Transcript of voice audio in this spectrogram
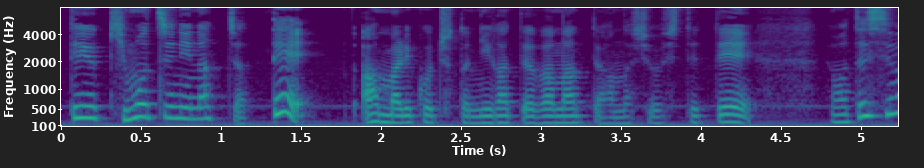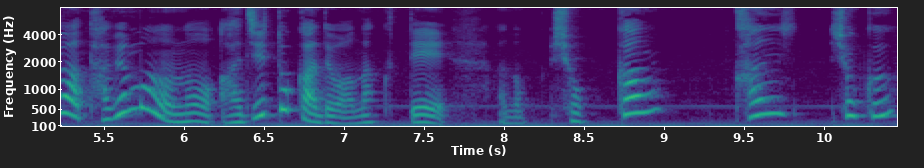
っていう気持ちになっちゃってあんまりこうちょっと苦手だなって話をしてて私は食べ物の味とかではなくてあの食感感触？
